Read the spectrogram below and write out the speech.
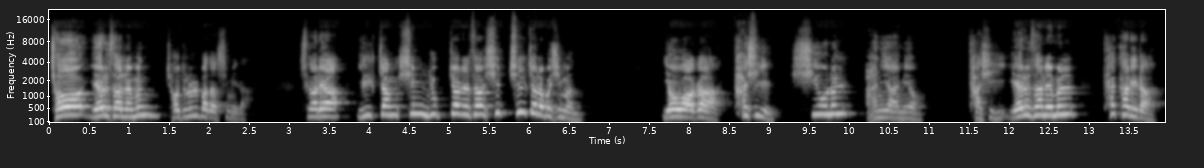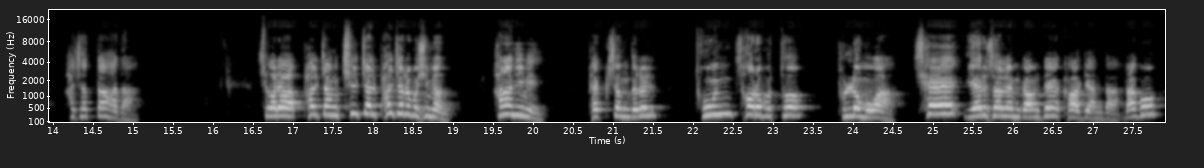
저 예루살렘은 저주를 받았습니다. 스가랴 1장 16절에서 17절을 보시면 여호와가 다시 시온을 아니하며 다시 예루살렘을 택하리라 하셨다 하다. 스가랴 8장 7절 8절을 보시면 하나님이 백성들을 동서로부터 불러 모아 새 예루살렘 가운데 거하게 한다라고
